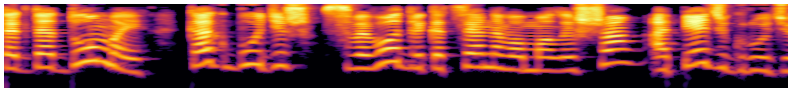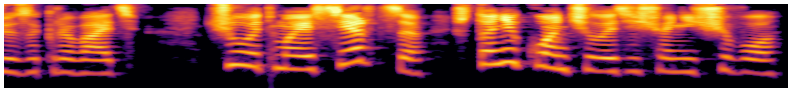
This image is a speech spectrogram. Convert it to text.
Тогда думай, как будешь своего драгоценного малыша опять грудью закрывать. Чует мое сердце, что не кончилось еще ничего.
